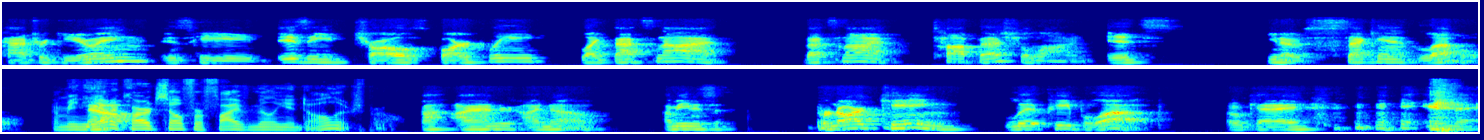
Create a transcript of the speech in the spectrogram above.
Patrick Ewing? Is he is he Charles Barkley? Like, that's not that's not top echelon. It's you know second level. I mean, he now, had a card sell for five million dollars, bro. I I, under, I know. I mean, it's Bernard King lit people up, okay, in the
